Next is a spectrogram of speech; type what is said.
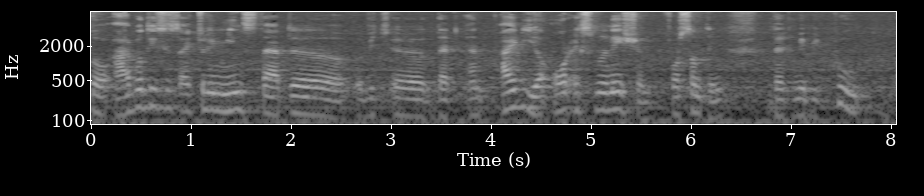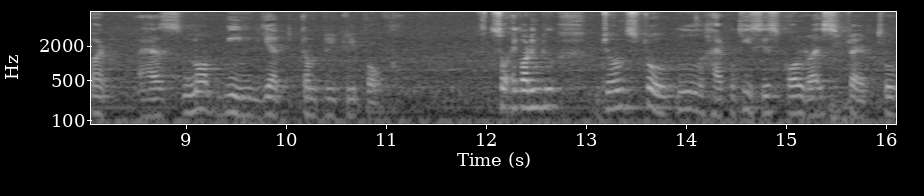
so hypothesis actually means that uh, which uh, that an idea or explanation for something that may be true but has not been yet completely proved. So according to john snow mm, hypothesis cholera is spread through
